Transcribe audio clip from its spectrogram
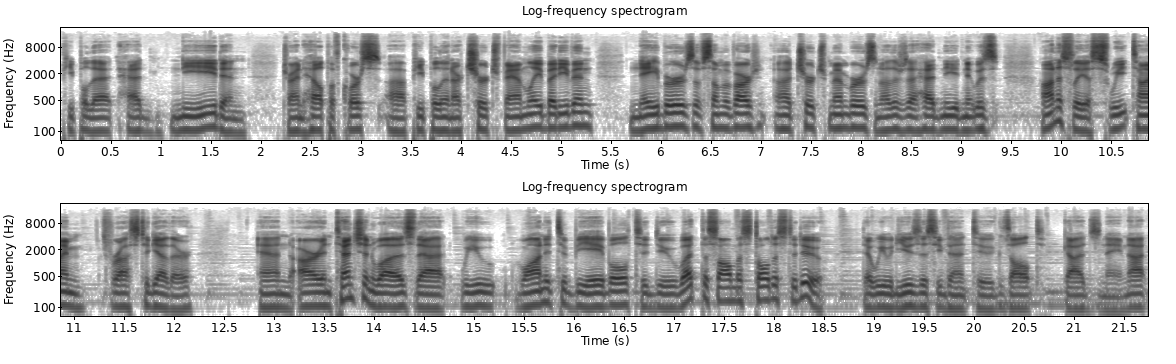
people that had need and trying to help, of course, uh, people in our church family, but even neighbors of some of our uh, church members and others that had need. And it was honestly a sweet time for us together. And our intention was that we wanted to be able to do what the psalmist told us to do, that we would use this event to exalt God's name, not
